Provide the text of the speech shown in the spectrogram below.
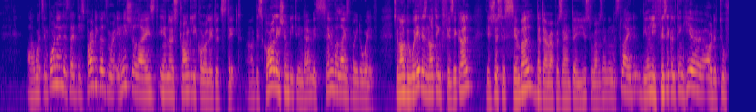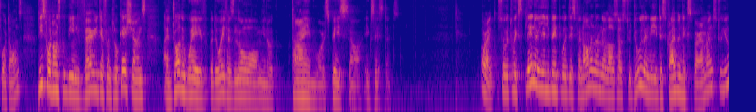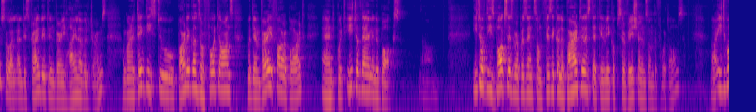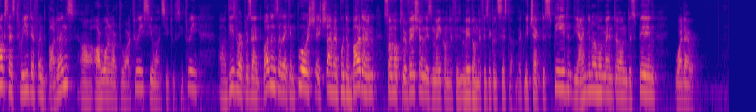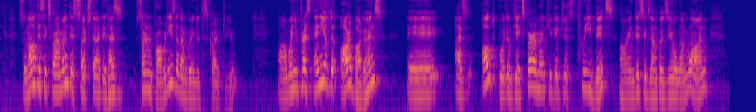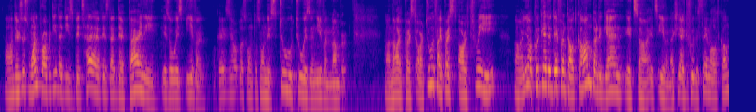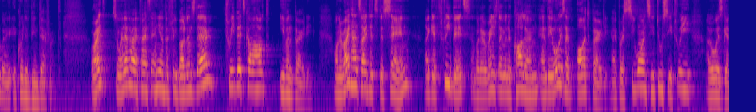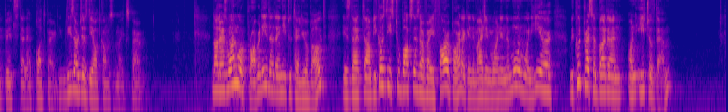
Uh, what's important is that these particles were initialized in a strongly correlated state. Uh, this correlation between them is symbolized by the wave. So now the wave is nothing physical, it's just a symbol that I represent, I used to represent on the slide. The only physical thing here are the two photons. These photons could be in very different locations. I'll draw the wave, but the wave has no you know, time or space uh, existence. All right, so to explain a little bit what this phenomenon allows us to do, let me describe an experiment to you. So I'll, I'll, describe it in very high level terms. I'm going to take these two particles or photons, put them very far apart, and put each of them in a box. Um, each of these boxes represents some physical apparatus that can make observations on the photons. Uh, each box has three different buttons, uh, R1, R2, R3, C1, C2, C3, uh, these represent buttons that I can push. Each time I put a button, some observation is made on, the, made on the physical system. Like we check the speed, the angular momentum, the spin, whatever. So now this experiment is such that it has certain properties that I'm going to describe to you. Uh, when you press any of the R buttons, uh, as output of the experiment, you get just three bits. Uh, in this example, 0, 1, 1. Uh, there's just one property that these bits have is that their parity is always even. Okay, 0 plus 1 plus 1 is 2. 2 is an even number. Uh, now I pressed R2. If I pressed R3, uh, you know, could get a different outcome, but again, it's, uh, it's even. Actually, I drew the same outcome, but it could have been different. All right, so whenever I press any of the three buttons there, three bits come out, even parity. On the right-hand side, it's the same. I get three bits, but I arrange them in a column, and they always have odd parity. I press C1, C2, C3, I always get bits that have odd parity. These are just the outcomes of my experiment. Now there's one more property that I need to tell you about, is that um, because these two boxes are very far apart, I can imagine one in the moon, one here, we could press a button on each of them.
